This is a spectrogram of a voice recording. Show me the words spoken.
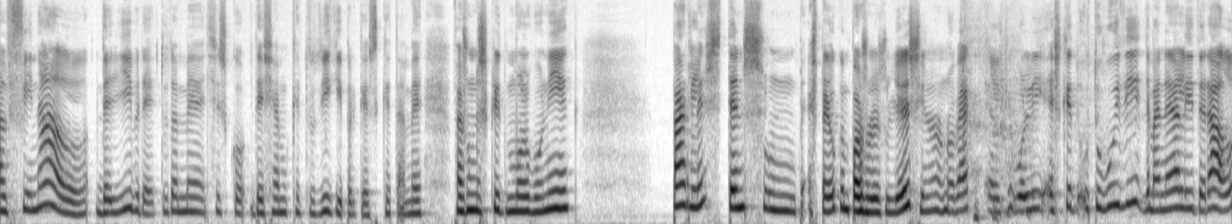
al final del llibre, tu també, Cisco, deixem que t'ho digui, perquè és que també fas un escrit molt bonic, parles, tens un... Espero que em poso les ulleres, si no, no veig el que volia... És que t'ho vull dir de manera literal,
